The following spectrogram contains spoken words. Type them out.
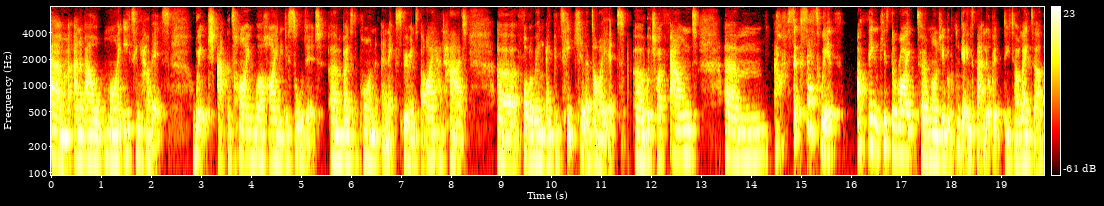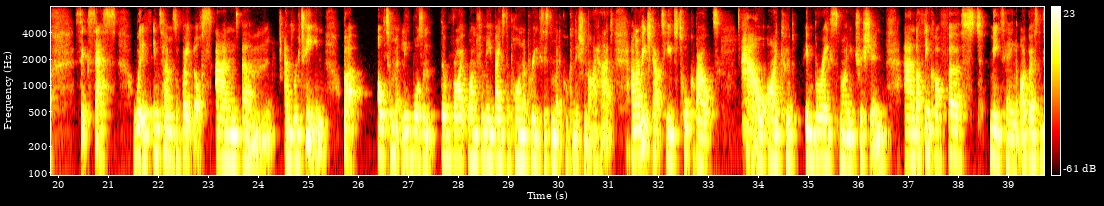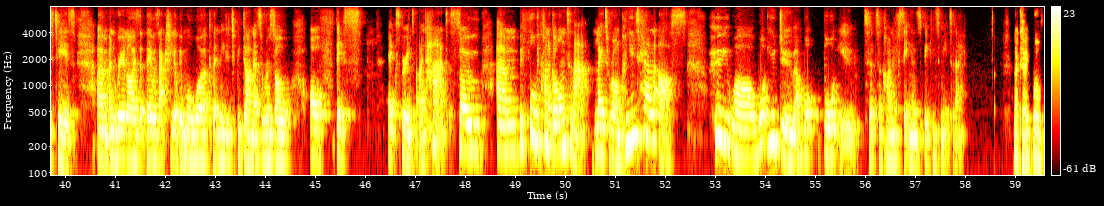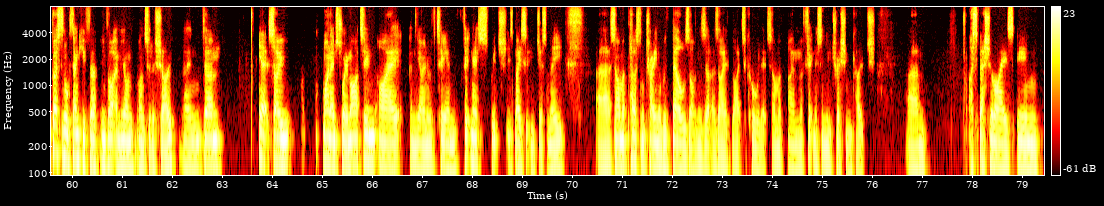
um, and about my eating habits, which at the time were highly disordered um, based upon an experience that I had had uh, following a particular diet, uh, which I found um, success with. I think is the right terminology, but we can get into that a little bit detail later. Success with in terms of weight loss and um, and routine, but ultimately wasn't the right one for me based upon a pre-existing medical condition that I had. And I reached out to you to talk about how I could embrace my nutrition. And I think our first meeting, I burst into tears um, and realized that there was actually a little bit more work that needed to be done as a result of this experience that I'd had. So um, before we kind of go on to that later on, can you tell us who you are, what you do, and what brought you to, to kind of sitting and speaking to me today? Okay, well, first of all, thank you for inviting me on onto the show. And um, yeah, so my name's Troy Martin. I am the owner of TM Fitness, which is basically just me. Uh, so I'm a personal trainer with bells on, as, as I like to call it. So I'm a, I'm a fitness and nutrition coach. Um, I specialize in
